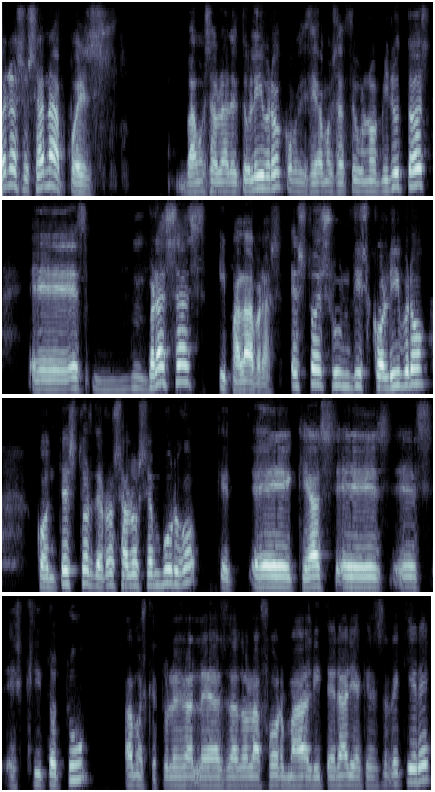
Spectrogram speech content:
Bueno, Susana, pues vamos a hablar de tu libro, como decíamos hace unos minutos, eh, es Brasas y Palabras. Esto es un disco libro con textos de Rosa Luxemburgo que, eh, que has es- es escrito tú, vamos, que tú le, le has dado la forma literaria que se requiere,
